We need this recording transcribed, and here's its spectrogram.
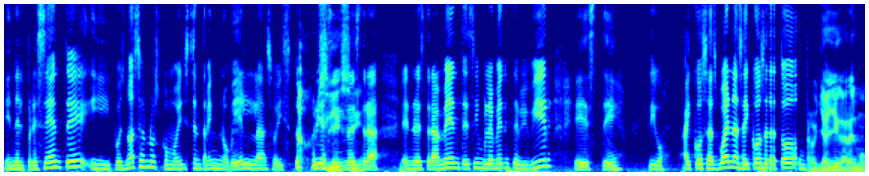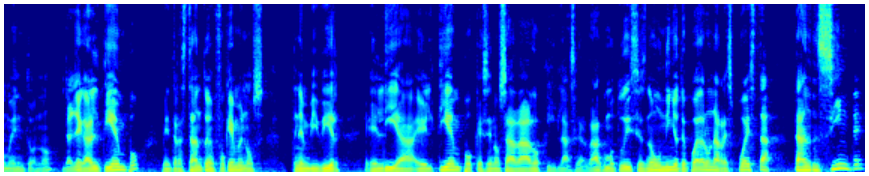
en el presente y pues no hacernos como dicen también novelas o historias en nuestra en nuestra mente, simplemente vivir este digo, hay cosas buenas, hay cosas de todo. Pero ya llegará el momento, ¿no? Ya llegará el tiempo. Mientras tanto, enfoquémonos en vivir el día, el tiempo que se nos ha dado. Y la verdad, como tú dices, ¿no? Un niño te puede dar una respuesta tan simple,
